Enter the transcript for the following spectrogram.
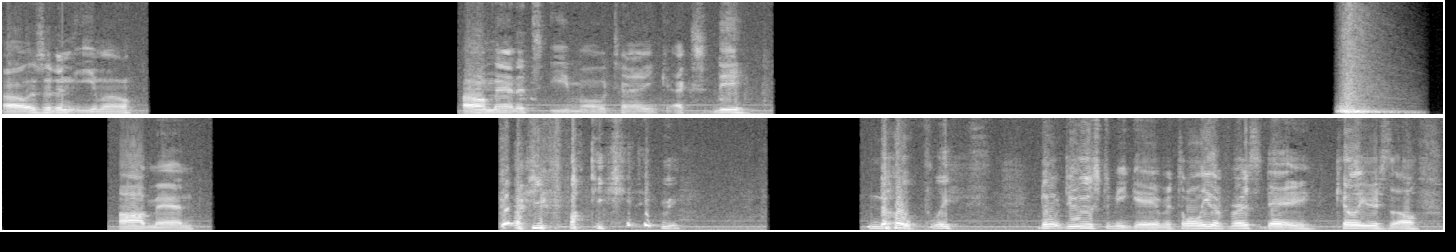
Oh, is it an emo? Oh man, it's emo tank XD. Oh man. Are you fucking kidding me? No, please. Don't do this to me, game. It's only the first day. Kill yourself.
